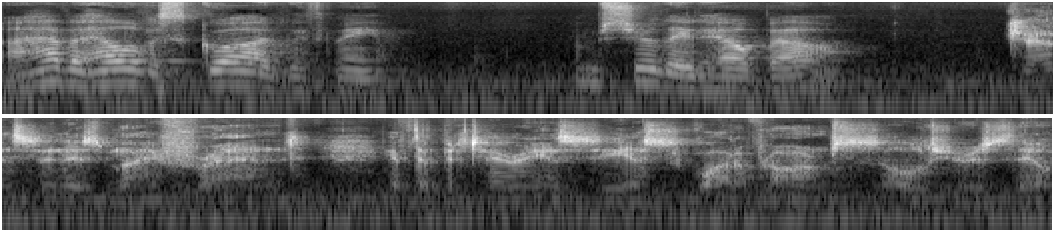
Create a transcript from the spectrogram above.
I have a hell of a squad with me. I'm sure they'd help out. Kenson is my friend. If the Batarians see a squad of armed soldiers, they'll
